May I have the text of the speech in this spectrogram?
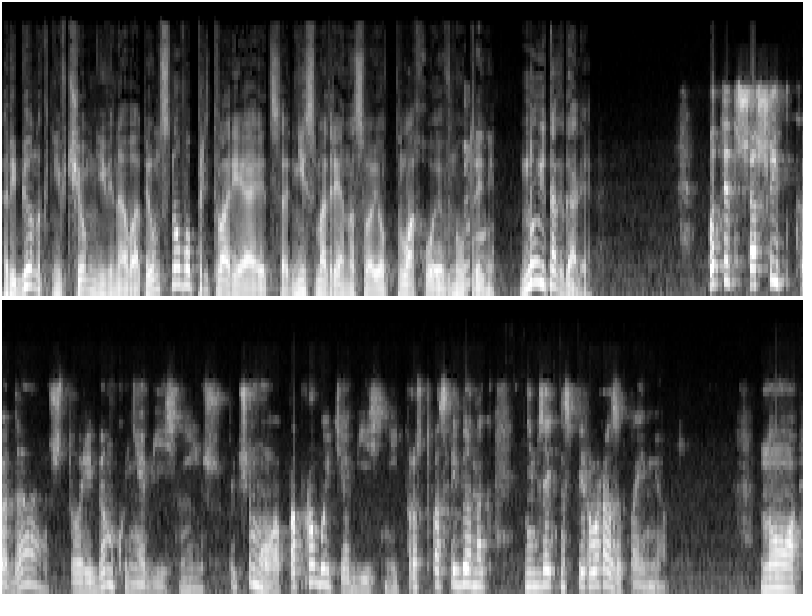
ребенок ни в чем не виноват. И он снова притворяется, несмотря на свое плохое внутреннее. Ну и так далее. Вот это же ошибка, да, что ребенку не объяснишь. Почему? А попробуйте объяснить. Просто вас ребенок не обязательно с первого раза поймет. Но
